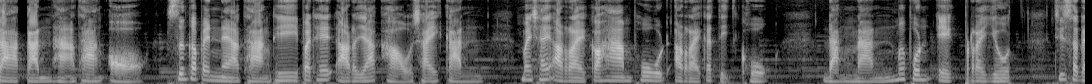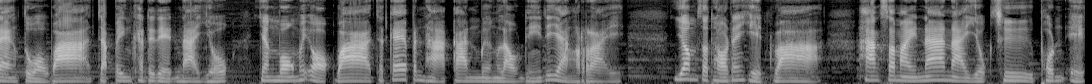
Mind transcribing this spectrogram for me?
จากันหาทางออก ซึ่งก็เป็นแนวทางที่ประเทศอารยะเขาใช้กัน ไม่ใช่อะไรก็ห้ามพูดอะไรก็ติดคุก ดังนั้นเมื่อพลเอกประยุทธ์ที่แสดงตัวว่าจะเป็นคนดิเดตนายก ยังมองไม่ออกว่าจะแก้ปัญหาการเมืองเหล่านี้ได้อย่างไร ย่อมสะท้อนให้เห็นว่า หากสมัยหน้านายกชื่อพลเอก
